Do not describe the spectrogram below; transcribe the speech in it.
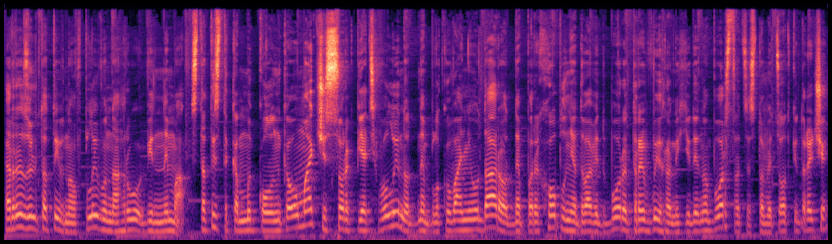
результативного впливу на гру він не мав. Статистика Миколенка у матчі 45 хвилин, одне блокування удару, одне перехоплення, два відбори, три виграних єдиноборства. Це 100%, до речі,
